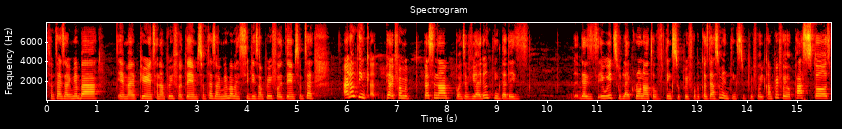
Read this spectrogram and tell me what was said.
Sometimes i remember uh, my parents and i'm praying for them. Sometimes i remember my siblings i'm praying for them. Sometimes i don't think uh, from a personal point of view i don't think that there's there's a way to like run out of things to pray for because there are so many things to pray for. You can pray for your pastors,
